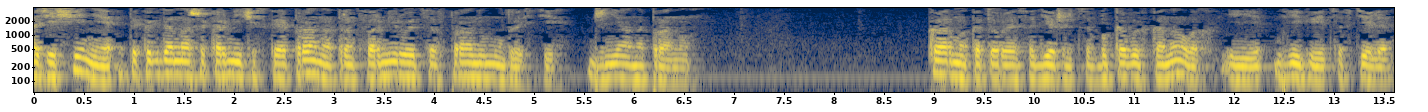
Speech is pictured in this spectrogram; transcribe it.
Очищение – это когда наша кармическая прана трансформируется в прану мудрости, джняна прану. Карма, которая содержится в боковых каналах и двигается в теле,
